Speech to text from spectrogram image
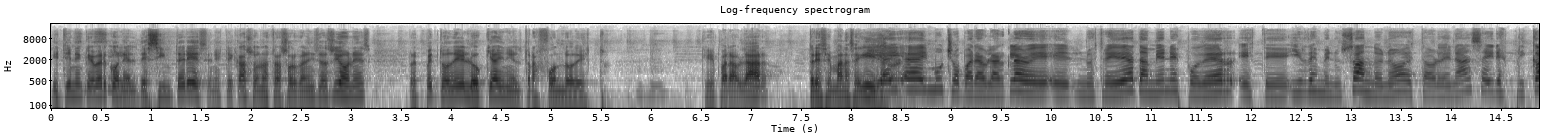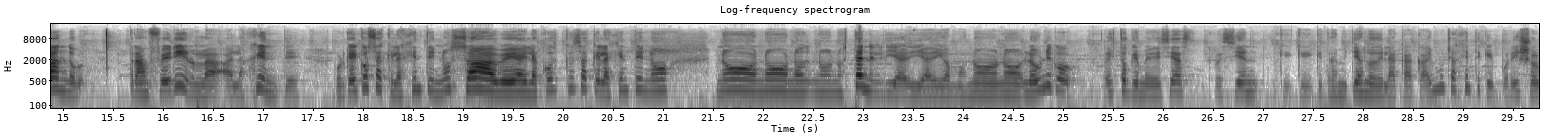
y tienen que Sí, ver con el desinterés, en este caso de nuestras organizaciones, respecto de lo que hay en el trasfondo de esto, que es para hablar tres semanas Y seguidas. hay, hay mucho para hablar. Claro, eh, eh, nuestra idea también es poder este, ir desmenuzando ¿no? esta ordenanza, ir explicando, transferirla a la gente. Porque hay cosas que la gente no sabe, hay las cos- cosas que la gente no, no, no, no, no, no está en el día a día, digamos. No, no. Lo único, esto que me decías recién, que, que, que transmitías lo de la caca. Hay mucha gente que por ello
